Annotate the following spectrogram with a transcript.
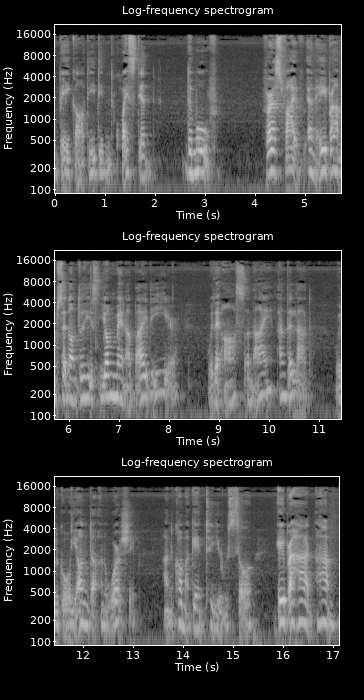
obeyed God, he didn't question the move. Verse 5 And Abraham said unto his young men, Abide here with the ass, and I and the lad will go yonder and worship and come again to you. So Abraham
